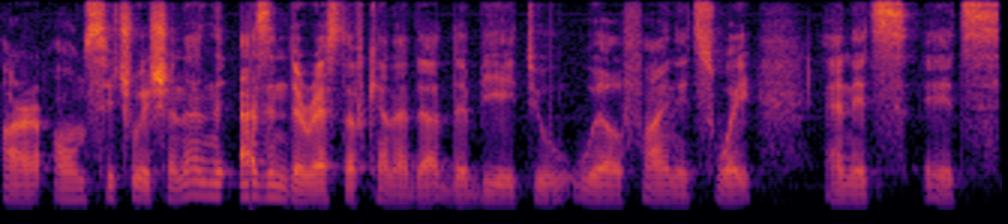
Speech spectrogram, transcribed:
our own situation, and as in the rest of Canada, the BA2 will find its way, and it's it's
